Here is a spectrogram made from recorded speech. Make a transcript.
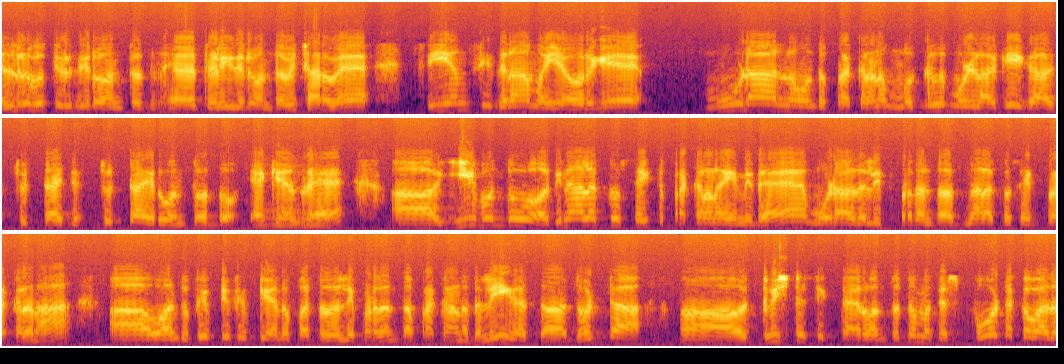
ಎಲ್ರಿಗೂ ತಿಳಿದಿರುವಂತದ್ದು ತಿಳಿದಿರುವಂತ ವಿಚಾರವೇ ಸಿಎಂ ಸಿದ್ದರಾಮಯ್ಯ ಅವರಿಗೆ ಮೂಡ ಅನ್ನೋ ಒಂದು ಪ್ರಕರಣ ಮಗ್ಲು ಮುಳ್ಳಾಗಿ ಈಗ ಚುಟ್ಟ ಚುಟ್ಟ ಇರುವಂತದ್ದು ಯಾಕೆ ಅಂದ್ರೆ ಆ ಈ ಒಂದು ಹದಿನಾಲ್ಕು ಸೈಟ್ ಪ್ರಕರಣ ಏನಿದೆ ಮೂಡಾದಲ್ಲಿ ಪಡೆದಂತ ಹದಿನಾಲ್ಕು ಸೈಟ್ ಪ್ರಕರಣ ಆ ಒಂದು ಫಿಫ್ಟಿ ಫಿಫ್ಟಿ ಅನುಪಾತದಲ್ಲಿ ಪಡೆದಂತ ಪ್ರಕರಣದಲ್ಲಿ ಈಗ ದೊಡ್ಡ ಟ್ವಿಸ್ಟ್ ಸಿಗ್ತಾ ಇರುವಂತದ್ದು ಮತ್ತೆ ಸ್ಫೋಟಕವಾದ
